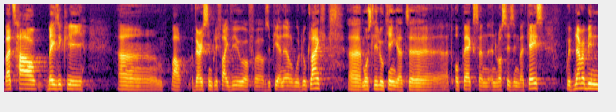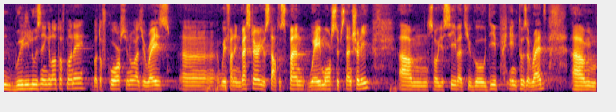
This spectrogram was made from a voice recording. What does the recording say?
that's how basically, um, well, a very simplified view of uh, the P&L would look like, uh, mostly looking at uh, OpEx and losses in that case. We've never been really losing a lot of money, but of course, you know, as you raise with an investor, you start to spend way more substantially. Um, so you see that you go deep into the red. Um,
